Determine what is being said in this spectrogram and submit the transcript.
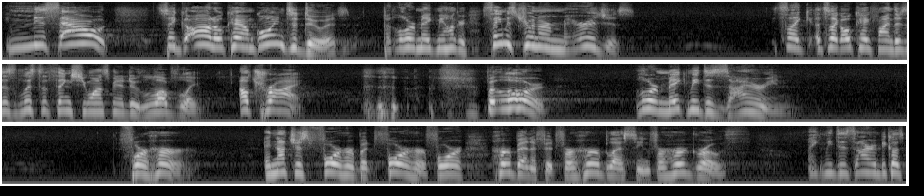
You miss out. Say, God, okay, I'm going to do it, but Lord, make me hungry. Same is true in our marriages. It's like, it's like, okay, fine, there's this list of things she wants me to do. Lovely. I'll try. but Lord, Lord, make me desiring for her. And not just for her, but for her, for her benefit, for her blessing, for her growth. Make me desiring because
